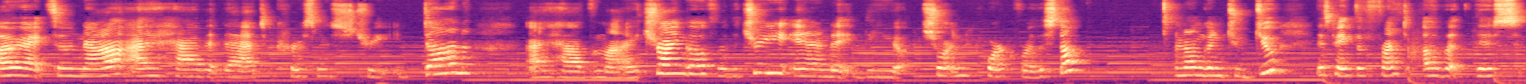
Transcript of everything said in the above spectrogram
Alright, so now I have that Christmas tree done. I have my triangle for the tree and the shortened cork for the stump. And all I'm going to do is paint the front of this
